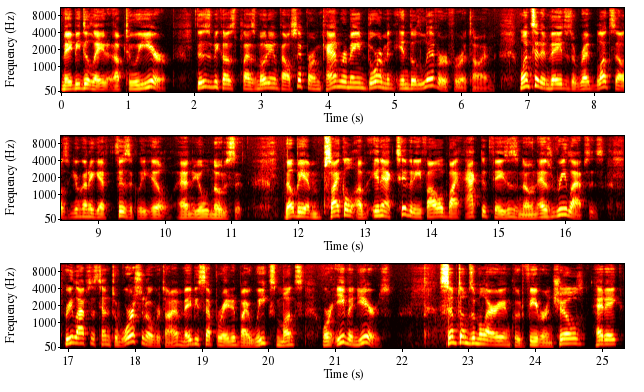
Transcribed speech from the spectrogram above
may be delayed up to a year. This is because Plasmodium falciparum can remain dormant in the liver for a time. Once it invades the red blood cells, you're going to get physically ill, and you'll notice it. There'll be a cycle of inactivity followed by active phases known as relapses. Relapses tend to worsen over time may be separated by weeks, months, or even years. Symptoms of malaria include fever and chills, headache,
